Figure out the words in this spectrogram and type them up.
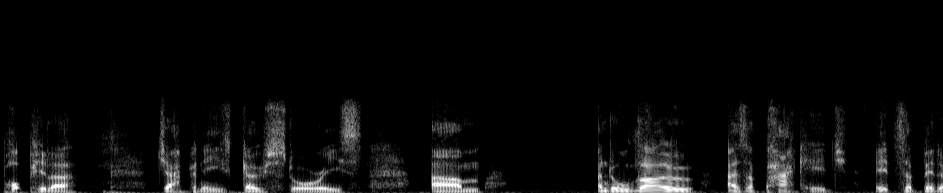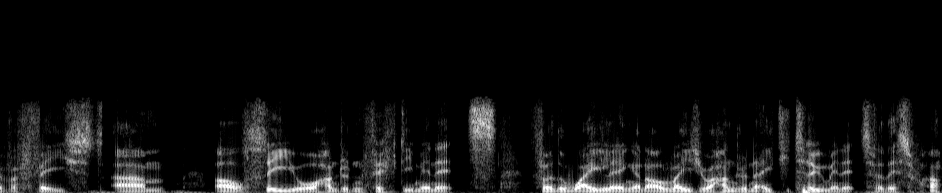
popular Japanese ghost stories, um, and although as a package it's a bit of a feast. Um, I'll see you 150 minutes for the wailing, and I'll raise you 182 minutes for this one.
